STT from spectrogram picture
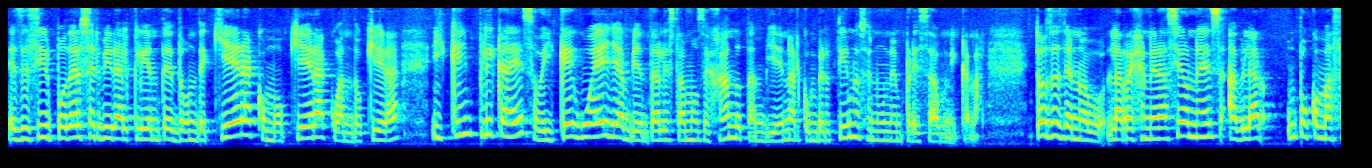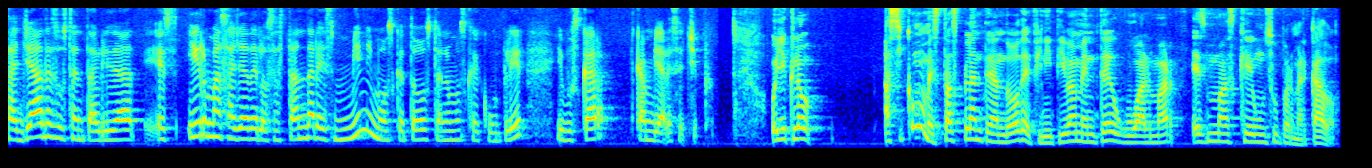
Es decir, poder servir al cliente donde quiera, como quiera, cuando quiera. ¿Y qué implica eso? ¿Y qué huella ambiental estamos dejando también al convertirnos en una empresa omnicanal? Entonces, de nuevo, la regeneración es hablar un poco más allá de sustentabilidad, es ir más allá de los estándares mínimos que todos tenemos que cumplir y buscar cambiar ese chip. Oye, Clau, así como me estás planteando, definitivamente Walmart es más que un supermercado.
